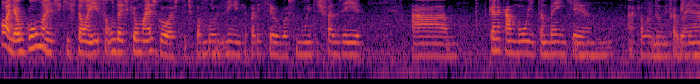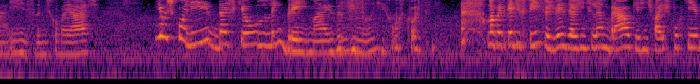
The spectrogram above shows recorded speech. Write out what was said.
Olha, algumas que estão aí são das que eu mais gosto. Tipo a florzinha que apareceu, eu gosto muito de fazer. A Kana Kamui também, que é aquela do, Miss. Kobayashi. Isso, da Miss Kobayashi. E eu escolhi das que eu lembrei mais, assim, porque é uma coisa. Uma coisa que é difícil, às vezes, é a gente lembrar o que a gente faz, porque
